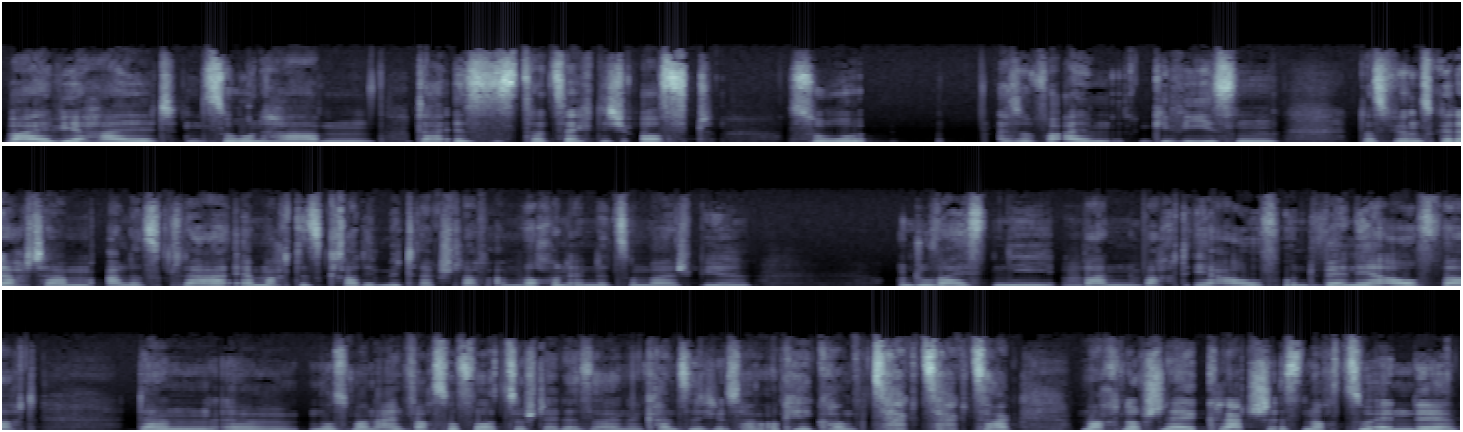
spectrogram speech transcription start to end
weil wir halt einen Sohn haben. Da ist es tatsächlich oft so, also vor allem gewesen, dass wir uns gedacht haben, alles klar, er macht jetzt gerade Mittagsschlaf am Wochenende zum Beispiel und du weißt nie, wann wacht er auf. Und wenn er aufwacht, dann äh, muss man einfach sofort zur Stelle sein. Dann kannst du nicht nur sagen, okay, komm, zack, zack, zack, mach noch schnell, klatsch, ist noch zu Ende.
